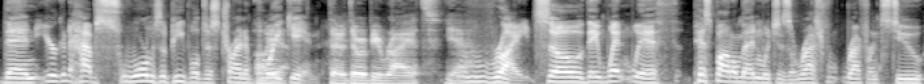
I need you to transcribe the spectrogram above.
then you're going to have swarms of people just trying to break oh, yeah. in. There, there would be riots. Yeah. Right. So they went with Piss Bottle Men, which is a ref- reference to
